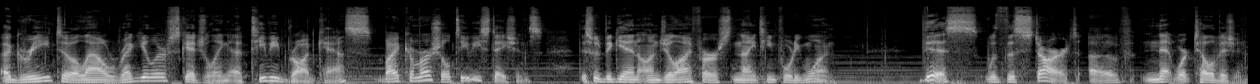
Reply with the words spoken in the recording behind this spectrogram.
agreed to allow regular scheduling of TV broadcasts by commercial TV stations. This would begin on July 1st, 1941. This was the start of network television.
